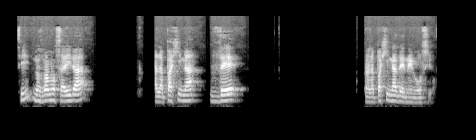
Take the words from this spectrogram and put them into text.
¿sí? Nos vamos a ir a, a la página de a la página de negocio.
